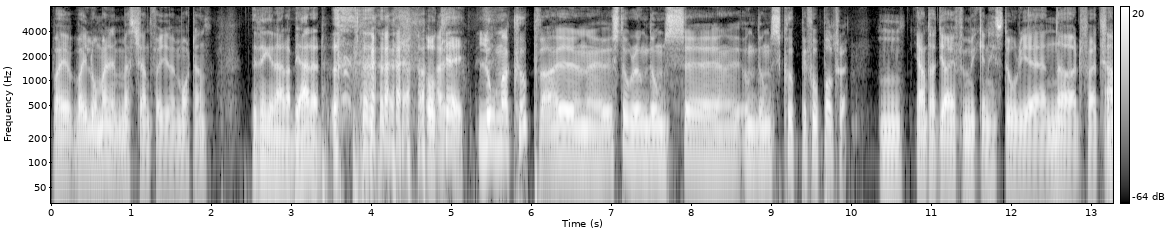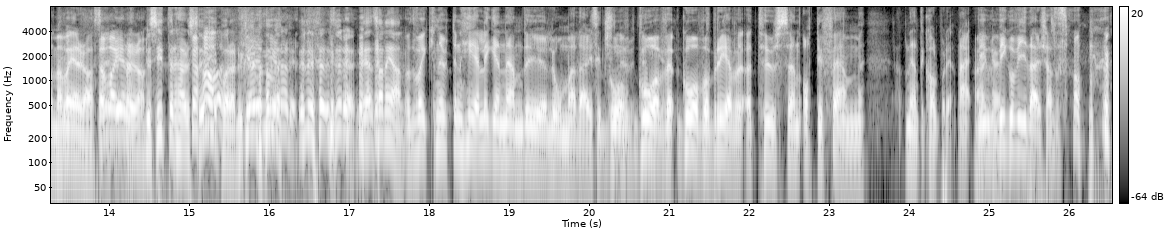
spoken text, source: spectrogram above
Vad är, vad är Lomma mest känt för, Mårten? Det ligger nära Bjärred. Okej. Lomma Cup va? En eh, stor ungdoms, eh, ungdomscup i fotboll tror jag. Mm. Jag antar att jag är för mycket en historienörd för att Ja men vad är det då? Ja, vad är det då? Du sitter här och suger Ja, på det. Du kan ja, jag bara- menar det. Eller? Det igen. Var ju Knut den helige nämnde ju Lomma där i sitt gåv, gåv, gåvobrev eh, 1085. Ni har inte koll på det? Nej, vi, Okej. vi går vidare känns det som. Jag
